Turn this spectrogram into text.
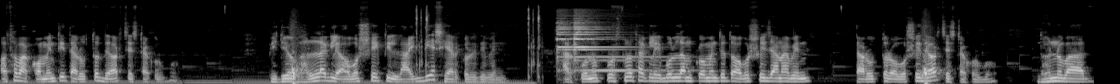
অথবা কমেন্টে তার উত্তর দেওয়ার চেষ্টা করব। ভিডিও ভালো লাগলে অবশ্যই একটি লাইক দিয়ে শেয়ার করে দেবেন। আর কোনো প্রশ্ন থাকলে বললাম কমেন্টে তো অবশ্যই জানাবেন। তার উত্তর অবশ্যই দেওয়ার চেষ্টা করব। ধন্যবাদ।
